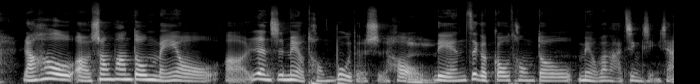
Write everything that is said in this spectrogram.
然后呃，双方都没有呃认知没有同步的时候，嗯、连这个沟通都没有办法进行下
